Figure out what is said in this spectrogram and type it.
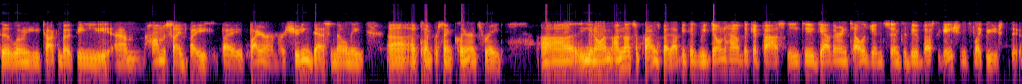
the when you talk about the um, homicides by by firearm or shooting deaths, and only uh, a ten percent clearance rate uh, you know, I'm, I'm not surprised by that because we don't have the capacity to gather intelligence and to do investigations like we used to do.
